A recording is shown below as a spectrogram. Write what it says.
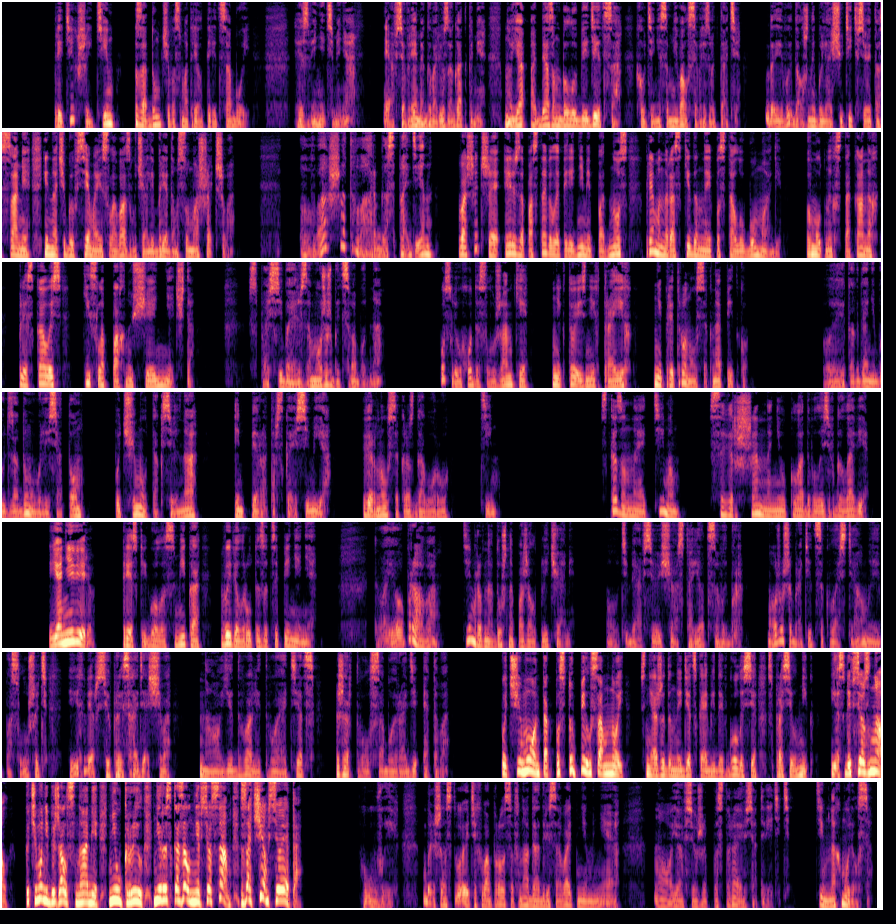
Притихший Тим задумчиво смотрел перед собой. «Извините меня. Я все время говорю загадками, но я обязан был убедиться, хоть и не сомневался в результате. Да и вы должны были ощутить все это сами, иначе бы все мои слова звучали бредом сумасшедшего. «Ваш отвар, господин». Вошедшая Эльза поставила перед ними поднос прямо на раскиданные по столу бумаги. В мутных стаканах плескалось кисло пахнущее нечто. «Спасибо, Эльза, можешь быть свободна». После ухода служанки никто из них троих не притронулся к напитку. «Вы когда-нибудь задумывались о том, почему так сильна императорская семья?» Вернулся к разговору Тим. Сказанное Тимом совершенно не укладывалось в голове. «Я не верю», — резкий голос Мика вывел Рут из оцепенения. «Твое право», — Тим равнодушно пожал плечами. «У тебя все еще остается выбор. Можешь обратиться к властям и послушать их версию происходящего. Но едва ли твой отец жертвовал собой ради этого». «Почему он так поступил со мной?» — с неожиданной детской обидой в голосе спросил Мик. «Если все знал, почему не бежал с нами, не укрыл, не рассказал мне все сам? Зачем все это?» «Увы, большинство этих вопросов надо адресовать не мне, но я все же постараюсь ответить». Тим нахмурился.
